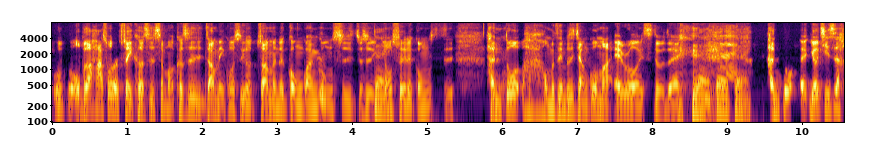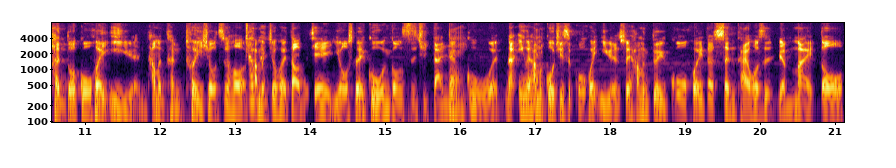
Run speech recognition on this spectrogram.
我我不知道他说的说客是什么，可是你知道美国是有专门的公关公司，嗯、就是游说的公司，很多啊。我们之前不是讲过吗？Aroyce 对不对？对对对。很多，尤其是很多国会议员，他们可能退休之后，他们就会到这些游说顾问公司去担任顾问。那因为他们过去是国会议员，所以他们对于国会的生态或是人脉都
